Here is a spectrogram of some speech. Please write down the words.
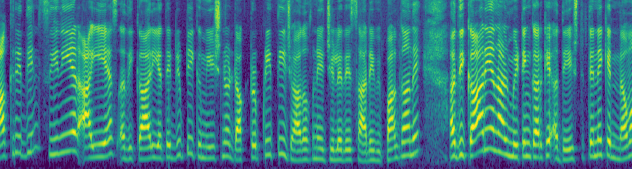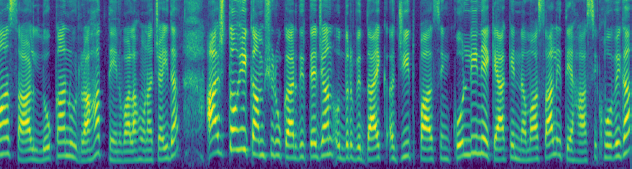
ਆਖਰੀ ਦਿਨ ਸੀਨੀਅਰ ਆਈਏਐਸ ਅਧਿਕਾਰੀ ਅਤੇ deputy commissioner doctor Preeti Jadhav ਨੇ ਜ਼ਿਲ੍ਹੇ ਦੇ ਸਾਰੇ ਵਿਭਾਗਾਂ ਦੇ ਅਧਿਕਾਰੀਆਂ ਨਾਲ ਮੀਟਿੰਗ ਕਰਕੇ ਆਦੇਸ਼ ਦਿੱਤੇ ਨੇ ਕਿ ਨਵਾਂ ਸਾਲ ਲੋਕਾਂ ਨੂੰ ਰਾਹਤ ਦੇਣ ਵਾਲਾ ਹੋਣਾ ਚਾਹੀਦਾ। ਅੱਜ ਤੋਂ ਹੀ ਕੰਮ ਸ਼ੁਰੂ ਕਰ ਦਿੱਤੇ ਜਾਣ। ਉਧਰ ਵਿਧਾਇਕ ਅਜੀਤਪਾਲ ਸਿੰਘ ਕੋਹਲੀ ਨੇ ਕਿਹਾ ਕਿ ਨਵਾਂ ਸਾਲ ਇਤਿਹਾਸਿਕ ਹੋਵੇਗਾ।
